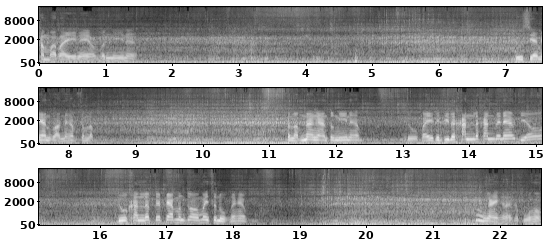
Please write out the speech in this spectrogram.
ทำอะไรนะครับวันนี้นะดูเสียแม่นก่อนนะครับสำหรับสำหรับหน้างานตรงนี้นะครับ ดูไปเป็นทีละคันละคันไปนะครับ เดี๋ยว ดูคันแล้วแป๊บๆมันก็ไม่สนุกนะครับ ไงขนาดกระปูห้อง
